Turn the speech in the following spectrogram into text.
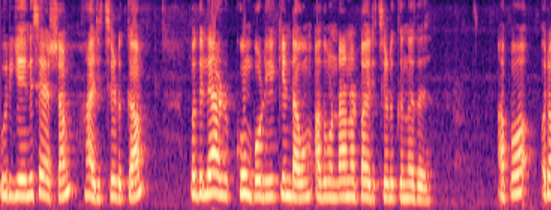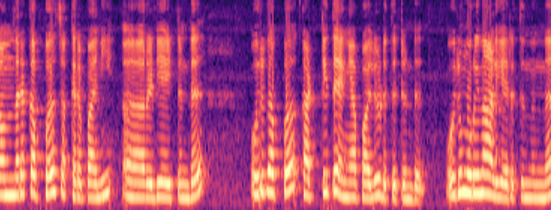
ഉരുകിയതിന് ശേഷം അരിച്ചെടുക്കാം. അപ്പോൾ ഇതിൽ അഴുക്കും പൊടിയൊക്കെ ഉണ്ടാവും. അതുകൊണ്ടാണ് കേട്ടോ അരിച്ചെടുക്കുന്നത്. അപ്പോൾ ഒരു ഒന്നര കപ്പ് ചക്കരപ്പാനി റെഡി ആയിട്ടുണ്ട്. ഒരു കപ്പ് കട്ടി തേങ്ങാപ്പാലും എടുത്തിട്ടുണ്ട്. ഒരു മുറി നാളികേരത്തിൽ നിന്ന്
